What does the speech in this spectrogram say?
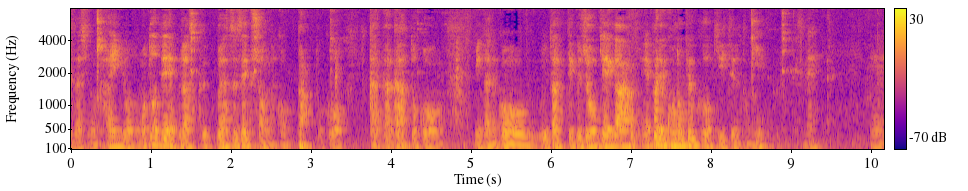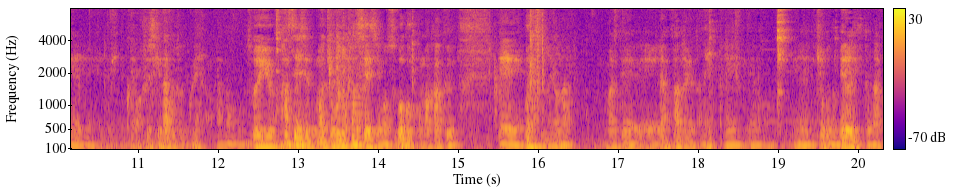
日差しの太陽の下でブラスブラスセクションがこうバッとこうガッガッガッとこうみんなでこう歌っていく情景がやっぱりこの曲を聴いてると見えてくるんですね、えー、不思議なことでねあのそういうパッセージ、まあ、曲のパッセージもすごく細かく、えー、ブラスのようなまるで、え、ラッパーのようなね、えーあのえー、曲のメロディーとなっ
